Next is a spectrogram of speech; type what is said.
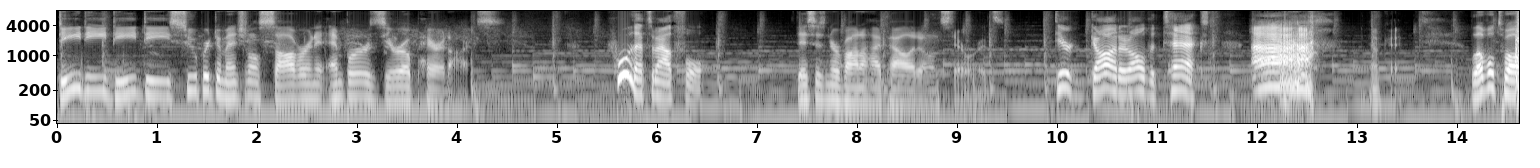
DDDD Super Dimensional Sovereign Emperor Zero Paradox. Whew, that's a mouthful. This is Nirvana High Paladin on steroids. Dear God, at all the text. Ah! Okay. Level 12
